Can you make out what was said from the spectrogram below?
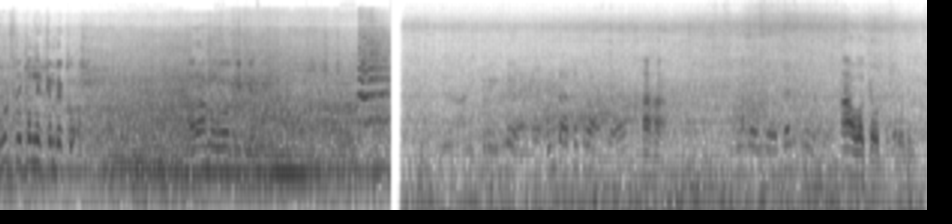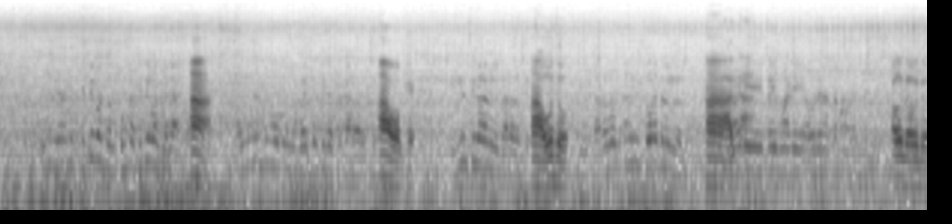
ಗೂಡ್ಸ್ ಸೈಕಲ್ನ ಇಟ್ಕೊಬೇಕು. ಆರಾಮಾಗಿ ಹೋಗೋಕ್ಕೆ ಹಾಂ ಹಾಂ. ಹಾಂ ಓಕೆ ಓಕೆ ಪರವಾಗಿಲ್ಲ. ಹಾಂ. ಹಾಂ ಓಕೆ. ಹಾಂ ಹೌದು. ಹಾಂ ಹೌದು ಹೌದು.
